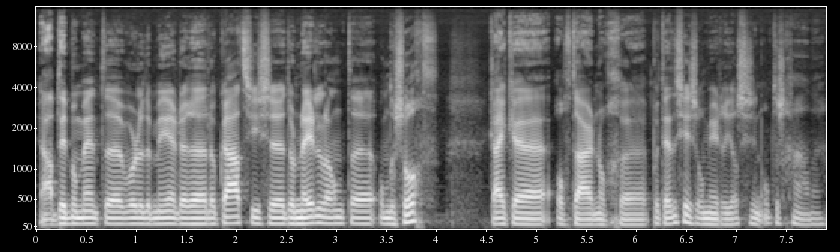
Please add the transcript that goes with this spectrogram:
Ja, op dit moment eh, worden er meerdere locaties eh, door Nederland eh, onderzocht. Kijken of daar nog eh, potentie is om meerdere jassen in op te schalen.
